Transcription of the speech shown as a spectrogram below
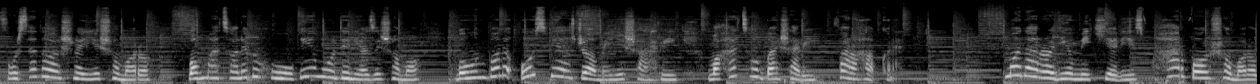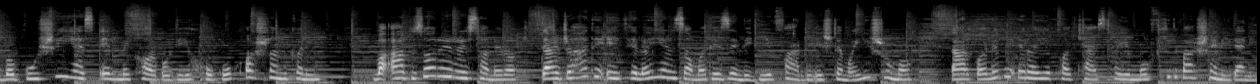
فرصت آشنایی شما را با مطالب حقوقی مورد نیاز شما به عنوان عضوی از جامعه شهری و حتی بشری فراهم کند. ما در رادیو میکیالیزم هر بار شما را با گوشه ای از علم کاربردی حقوق آشنا می کنیم و ابزار رسانه را در جهت اطلاع الزامات زندگی فردی اجتماعی شما در قالب ارائه پادکست های مفید و شنیدنی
